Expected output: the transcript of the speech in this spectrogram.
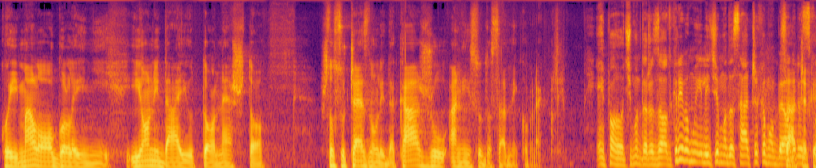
koji malo ogole i njih. I oni daju to nešto što su čeznuli da kažu, a nisu do sad nikom rekli. E pa, hoćemo da razotkrivamo ili ćemo da sačekamo Beogradsku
